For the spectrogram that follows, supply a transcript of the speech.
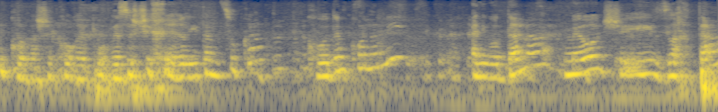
מכל מה שקורה פה, וזה שחרר לי את המצוקה. קודם כל אני. אני מודה לה מאוד שהיא זכתה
